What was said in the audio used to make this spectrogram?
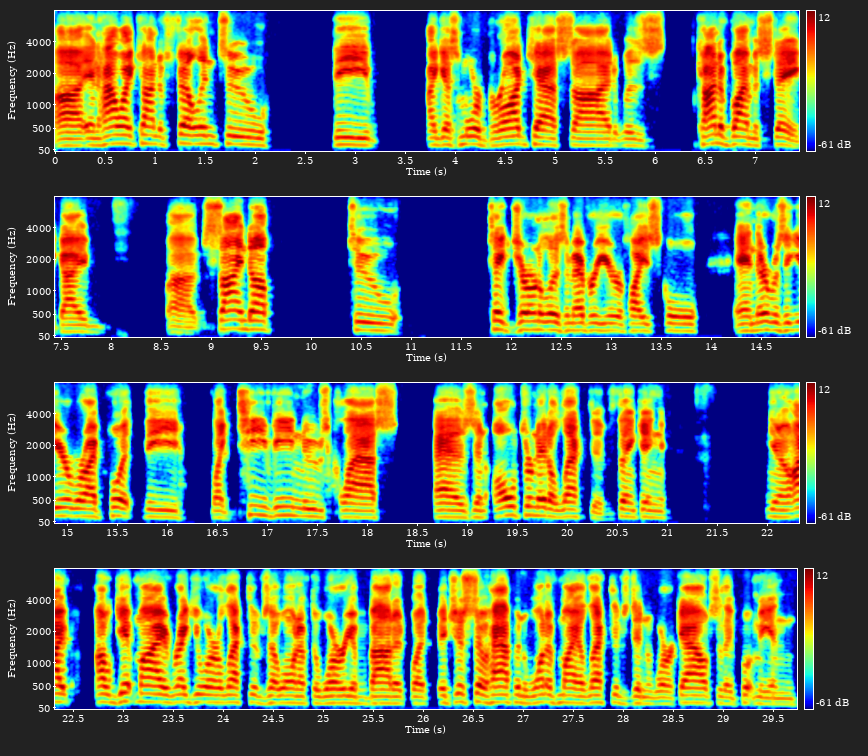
uh, and how I kind of fell into the, I guess, more broadcast side was kind of by mistake. I uh, signed up to take journalism every year of high school, and there was a year where I put the like TV news class as an alternate elective, thinking, you know, I I'll get my regular electives. I won't have to worry about it. But it just so happened one of my electives didn't work out, so they put me in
